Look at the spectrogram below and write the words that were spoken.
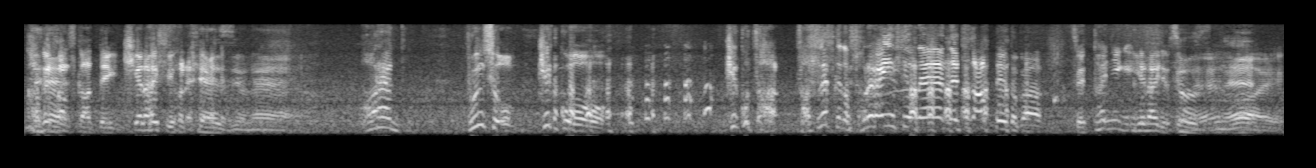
かけたんすかって聞けないですよね。ですよねあれ文章結構 結構雑雑ですけどそれがいいんですよね熱があってとか絶対に言えないですよね。そうですね、はい。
